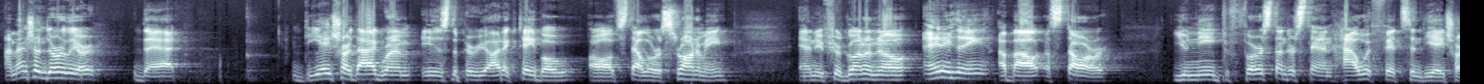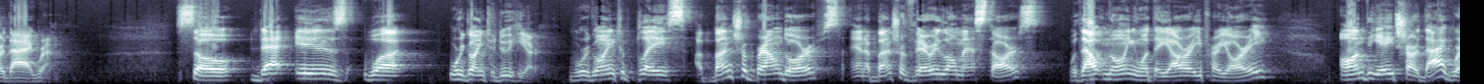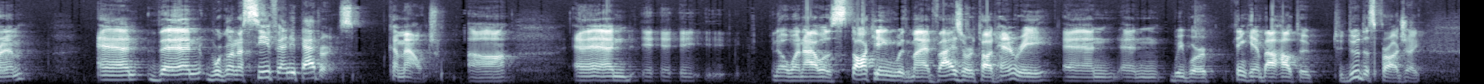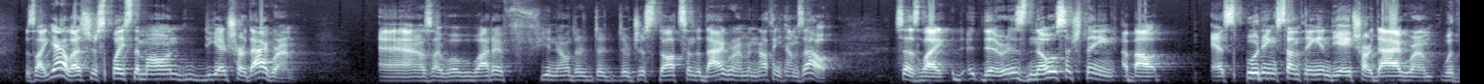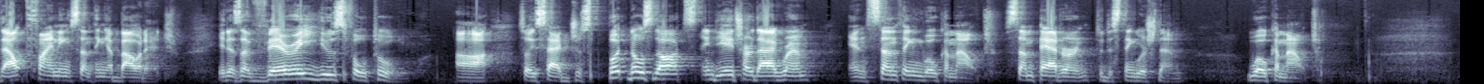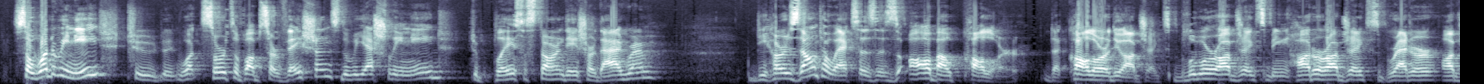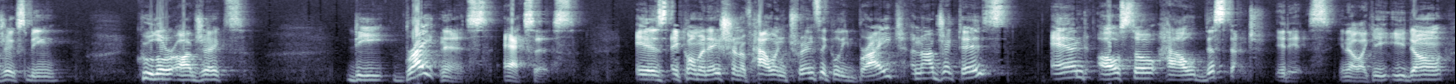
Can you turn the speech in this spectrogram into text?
I mentioned earlier that the HR diagram is the periodic table of stellar astronomy and if you're going to know anything about a star, you need to first understand how it fits in the HR diagram. So that is what we're going to do here. We're going to place a bunch of brown dwarfs and a bunch of very low mass stars without knowing what they are a priori on the HR diagram, and then we're going to see if any patterns come out. Uh, and it, it, you know, when I was talking with my advisor, Todd Henry, and, and we were thinking about how to, to do this project, it's like, yeah, let's just place them on the HR diagram. And I was like, well, what if, you know, they're, they're, they're just dots in the diagram and nothing comes out? It says like, there is no such thing about as putting something in the HR diagram without finding something about it. It is a very useful tool. Uh, so he said, just put those dots in the HR diagram, and something will come out. Some pattern to distinguish them will come out. So what do we need to, what sorts of observations do we actually need to place a star in the HR diagram? The horizontal axis is all about color, the color of the objects. Bluer objects being hotter objects, redder objects being cooler objects. The brightness axis is a combination of how intrinsically bright an object is and also how distant it is. You know, like you, you, don't,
